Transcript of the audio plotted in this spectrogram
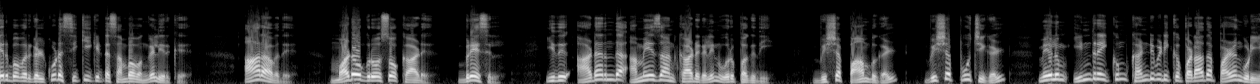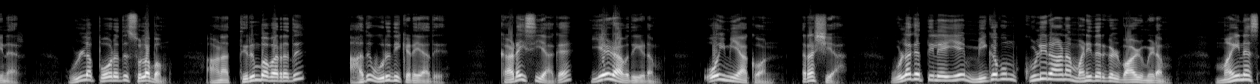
ஏறுபவர்கள் கூட சிக்கிக்கிட்ட சம்பவங்கள் இருக்கு. ஆறாவது மடோக்ரோசோ காடு பிரேசில். இது அடர்ந்த அமேசான் காடுகளின் ஒரு பகுதி. விஷ பாம்புகள் விஷ பூச்சிகள் மேலும் இன்றைக்கும் கண்டுபிடிக்கப்படாத பழங்குடியினர். உள்ள போறது சுலபம். ஆனா திரும்ப வர்றது அது உறுதி கிடையாது. கடைசியாக ஏழாவது இடம் ஓய்மியாகான் ரஷ்யா. உலகத்திலேயே மிகவும் குளிரான மனிதர்கள் வாழும் இடம். மைனஸ்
